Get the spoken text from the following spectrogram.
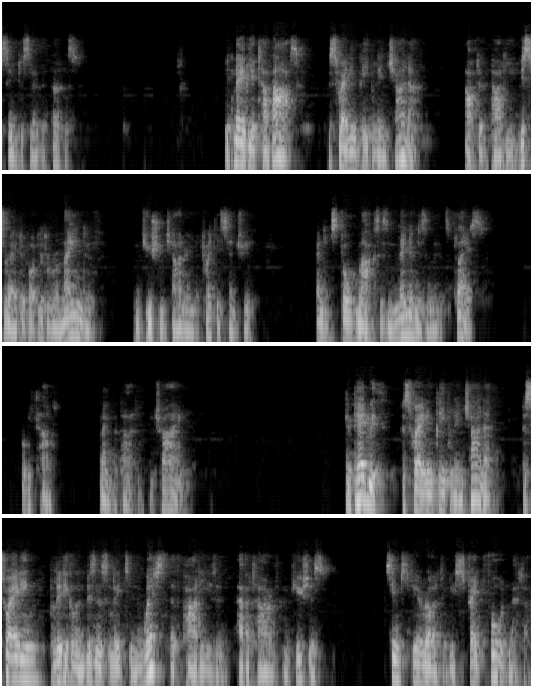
seem to serve the purpose. It may be a tough ask, persuading people in China, after the party eviscerated what little remained of Confucian China in the 20th century and installed Marxism Leninism in its place. But we can't blame the party for trying. Compared with persuading people in China, persuading political and business elites in the West that the party is an avatar of Confucius seems to be a relatively straightforward matter.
